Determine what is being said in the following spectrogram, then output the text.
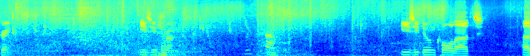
Shrink. Easy shrunk. Easy doing callouts. Uh,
